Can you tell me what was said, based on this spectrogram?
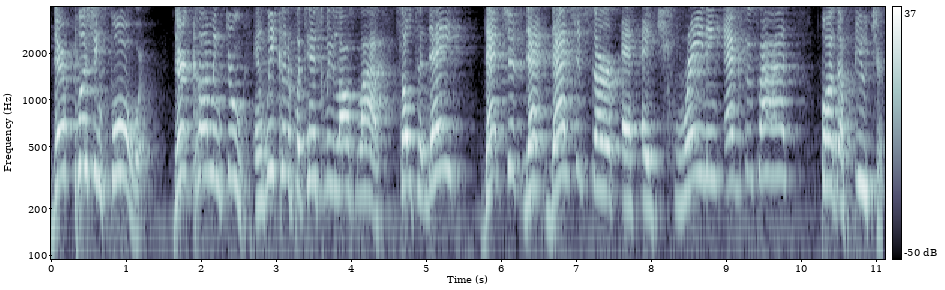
they're pushing forward. They're coming through, and we could have potentially lost lives. So today, that should that that should serve as a training exercise for the future.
